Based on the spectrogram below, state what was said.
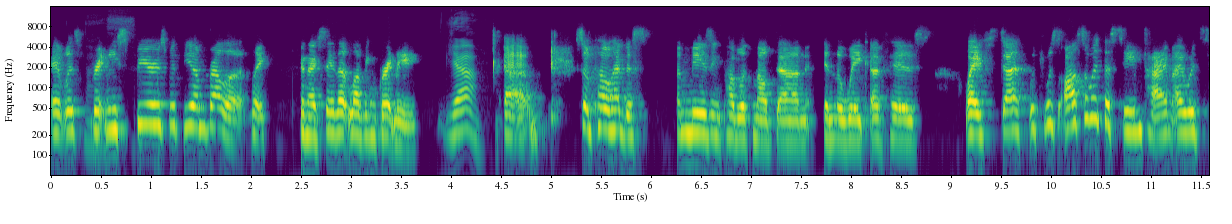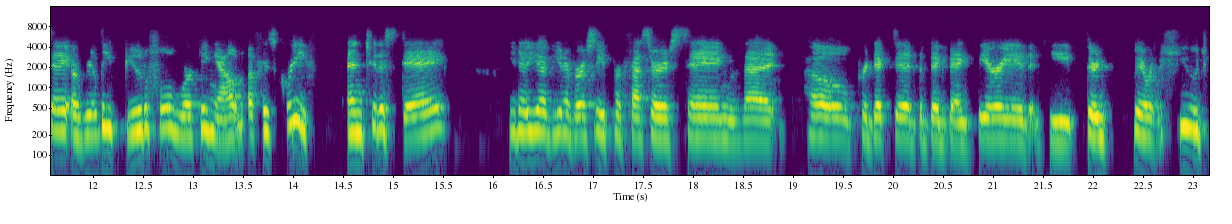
It was. Britney Spears with the umbrella. Like, and I say that loving Britney. Yeah. Um, so Poe had this amazing public meltdown in the wake of his wife's death, which was also at the same time, I would say, a really beautiful working out of his grief. And to this day, you know, you have university professors saying that Poe predicted the Big Bang Theory, that he, there, there was a huge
